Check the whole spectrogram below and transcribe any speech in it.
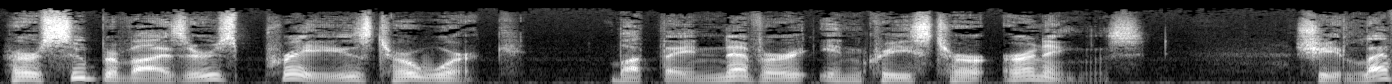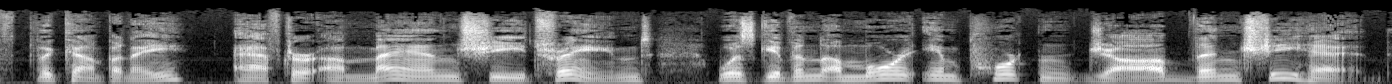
Her supervisors praised her work, but they never increased her earnings. She left the company after a man she trained was given a more important job than she had.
